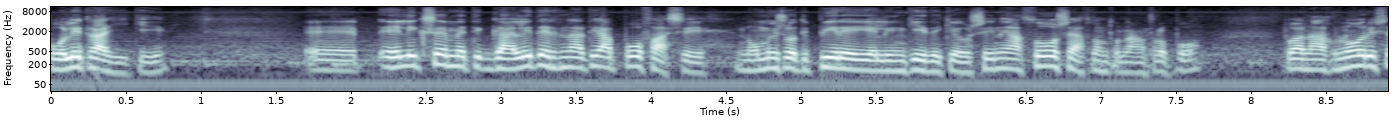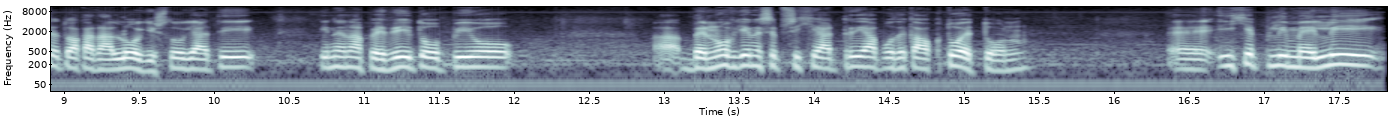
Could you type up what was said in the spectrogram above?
πολύ τραγική ε, έληξε με την καλύτερη δυνατή απόφαση. Νομίζω ότι πήρε η ελληνική δικαιοσύνη, αθώωσε αυτόν τον άνθρωπο, το αναγνώρισε το ακαταλόγιστο γιατί είναι ένα παιδί το οποίο μπαινόβγαινε σε ψυχιατρία από 18 ετών, ε, είχε πλημελή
